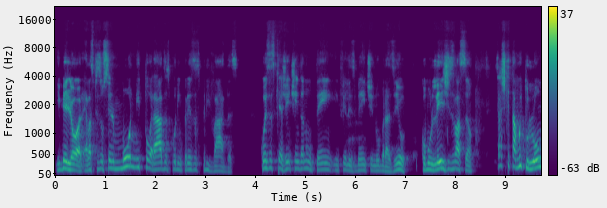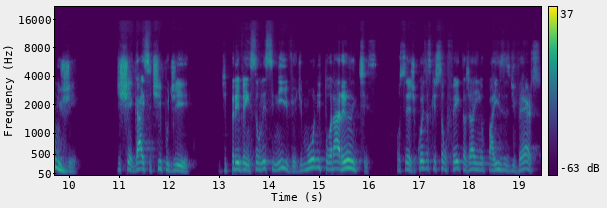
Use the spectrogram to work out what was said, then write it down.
e melhor, elas precisam ser monitoradas por empresas privadas, coisas que a gente ainda não tem, infelizmente, no Brasil, como legislação. Você acha que está muito longe de chegar esse tipo de, de prevenção nesse nível, de monitorar antes? Ou seja, coisas que são feitas já em países diversos,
